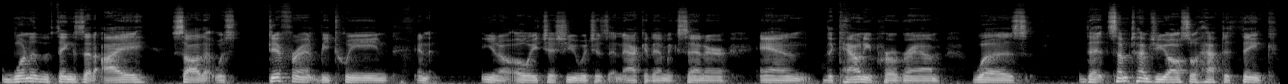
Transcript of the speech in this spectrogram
one of the things that I saw that was different between an you know OHSU, which is an academic center, and the county program was that sometimes you also have to think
